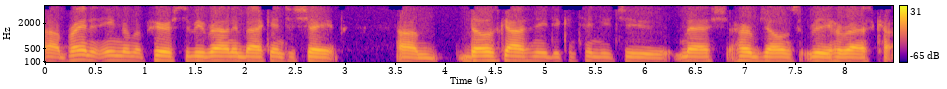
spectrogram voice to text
Uh, Brandon Ingram appears to be rounding back into shape. Um, those guys need to continue to mesh. Herb Jones really harassed Ka-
